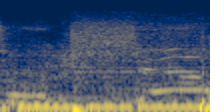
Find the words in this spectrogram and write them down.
take shit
